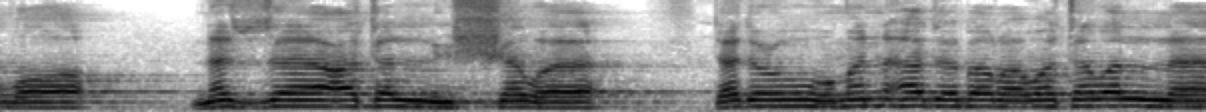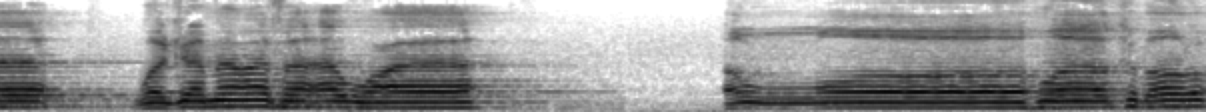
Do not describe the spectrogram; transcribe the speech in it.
لظى نزاعة للشوى تدعو من أدبر وتولى وجمع فأوعى. الله أكبر.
